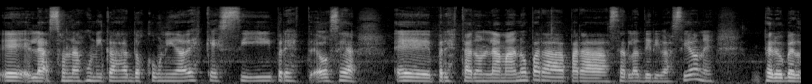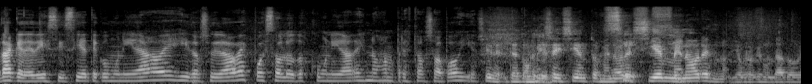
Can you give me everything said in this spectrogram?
eh, son las únicas dos comunidades que sí, o sea, eh, prestaron la mano para, para hacer las derivaciones pero es verdad que de 17 comunidades y dos ciudades, pues solo dos comunidades nos han prestado su apoyo. Sí, de, 2.600 menores, 100 menores, yo creo que es un dato...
